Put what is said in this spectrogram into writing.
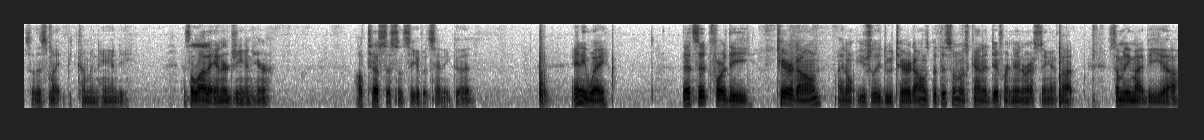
So this might come in handy. There's a lot of energy in here. I'll test this and see if it's any good. Anyway, that's it for the teardown. I don't usually do teardowns, but this one was kind of different and interesting. I thought somebody might be uh,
